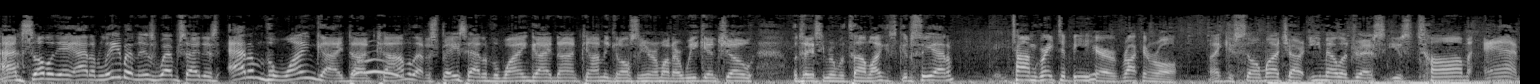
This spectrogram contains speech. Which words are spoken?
And sommelier Adam Lehman, his website is adamthewineguy.com. Without a space, adamthewineguy.com. You can also hear him on our weekend show, The Tasting Room with Tom Leykis. Good to see you, Adam. Tom, great to be here. Rock and roll. Thank you so much. Our email address is tom at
